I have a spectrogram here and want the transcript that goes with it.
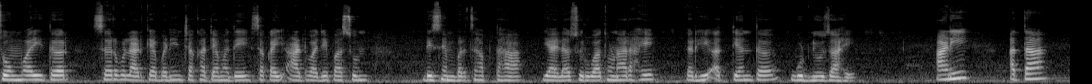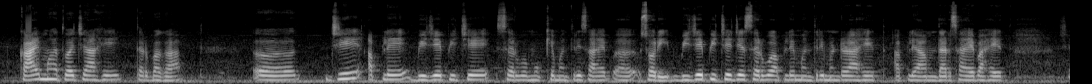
सोमवारी तर सर्व लाडक्या बहिणींच्या खात्यामध्ये सकाळी आठ वाजेपासून डिसेंबरचा हप्ता हा यायला सुरुवात होणार आहे. तर ही अत्यंत गुड न्यूज आहे. आणि आता काय महत्त्वाचे आहे? तर बघा जे आपले बी जे पीचे सर्व मुख्यमंत्री साहेब सॉरी बी जे पीचे जे सर्व आपले मंत्रिमंडळ आहेत आपले आमदार साहेब आहेत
